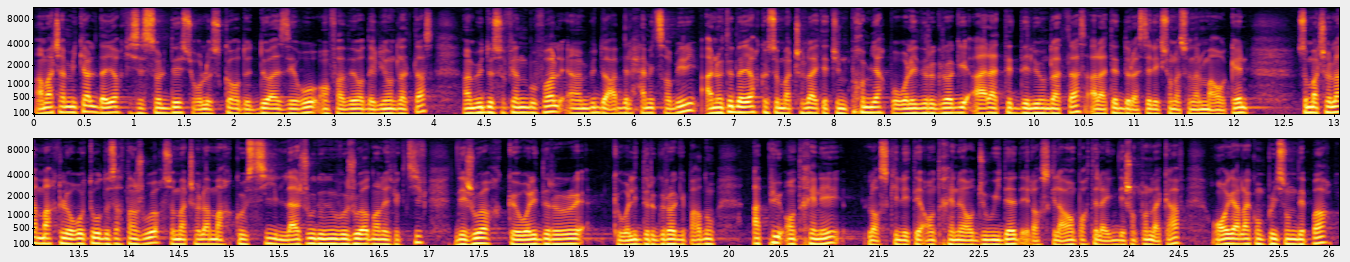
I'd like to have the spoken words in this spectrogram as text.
Un match amical d'ailleurs qui s'est soldé sur le score de 2 à 0 en faveur des Lions de l'Atlas. Un but de Sofiane Bouffal et un but de Abdelhamid Sabiri. A noter d'ailleurs que ce match-là était une première pour Walid Regragui à la tête des Lions de l'Atlas, à la tête de la sélection nationale marocaine. Ce match-là marque le retour de certains joueurs. Ce match-là marque aussi l'ajout de nouveaux joueurs dans l'effectif, des joueurs que Walid, que pardon, a pu entraîner lorsqu'il était entraîneur du Wydad et lorsqu'il a remporté la Ligue des Champions de la CAF. On regarde la composition de départ.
